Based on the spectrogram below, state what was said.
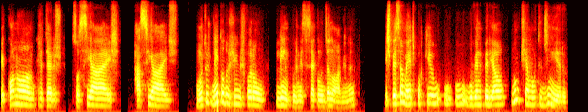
econômicos, critérios sociais, raciais. Muitos, nem todos os rios foram limpos nesse século XIX, né? especialmente porque o, o, o governo imperial não tinha muito dinheiro.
